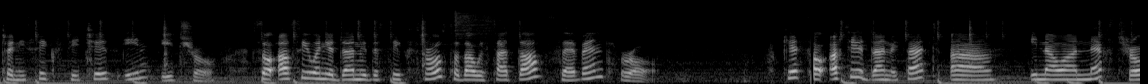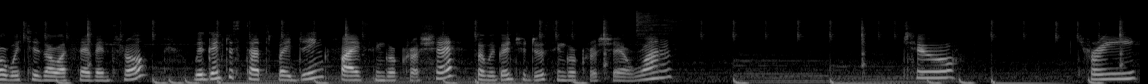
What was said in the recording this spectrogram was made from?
26 stitches in each row. So I'll see you when you're done with the sixth row. So that we start the seventh row. Okay so after you're done with that uh, in our next row which is our seventh row we're going to start by doing five single crochet. So we're going to do single crochet one two three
